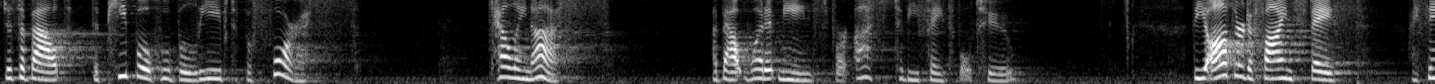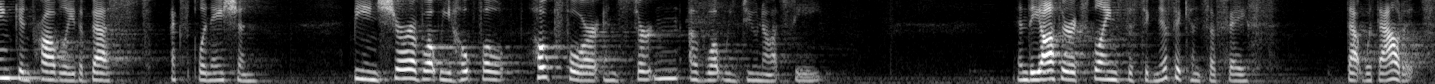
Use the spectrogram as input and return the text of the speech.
It is about the people who believed before us, telling us about what it means for us to be faithful too. The author defines faith, I think, in probably the best explanation being sure of what we hope for, hope for and certain of what we do not see. And the author explains the significance of faith that without it,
